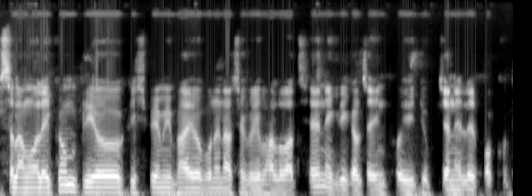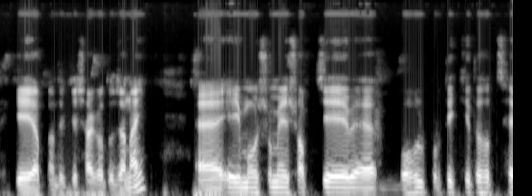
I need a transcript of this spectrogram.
আসসালামু আলাইকুম। প্রিয় কৃষিপ্রেমী ভাই ও বোনেরা, আশা করি ভালো আছেন। এগ্রিকালচার ইনফো ইউটিউব চ্যানেলের পক্ষ থেকে আপনাদেরকে স্বাগত জানাই। এই মৌসুমে সবচেয়ে বহুল প্রতীক্ষিত হচ্ছে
